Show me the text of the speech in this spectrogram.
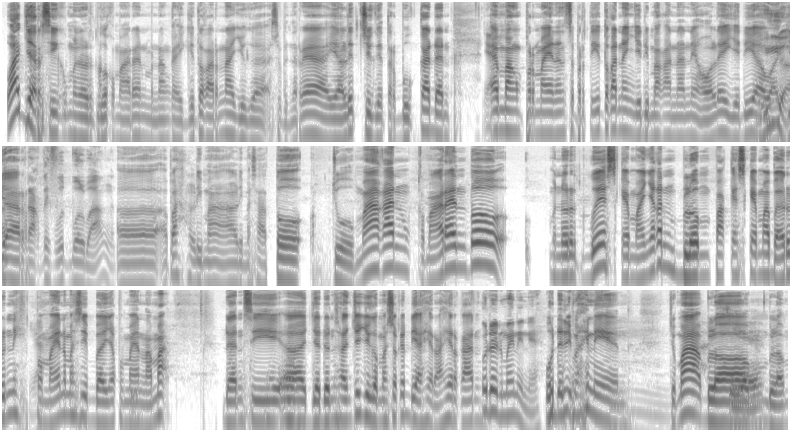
wajar sih menurut gua kemarin menang kayak gitu karena juga sebenarnya ya Leeds juga terbuka dan Ya. emang permainan seperti itu kan yang jadi makanannya oleh jadi ya Iya, wajar. praktis football banget. eh apa lima lima satu cuma kan kemarin tuh menurut gue skemanya kan belum pakai skema baru nih Ya. pemainnya masih banyak pemain lama dan si eh, Jadon Sancho juga masuknya di akhir-akhir kan Udah dimainin ya? udah dimainin Hmm. Cuma belum Cie. belum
